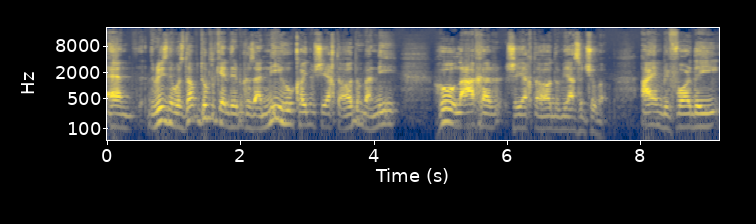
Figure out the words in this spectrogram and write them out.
And the reason it was duplicated is because ani hu koidim sheyach ta'odom v'ani hu la'achar sheyach ta'odom v'yasad tshuva. I am before the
